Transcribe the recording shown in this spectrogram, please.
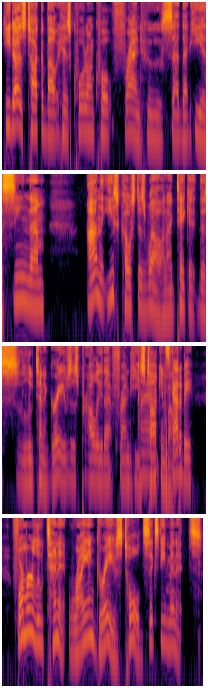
he does talk about his quote unquote friend who said that he has seen them on the East Coast as well. And I take it this Lieutenant Graves is probably that friend he's Uh, talking It's about. got to be. Former Lieutenant Ryan Graves told 60 Minutes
